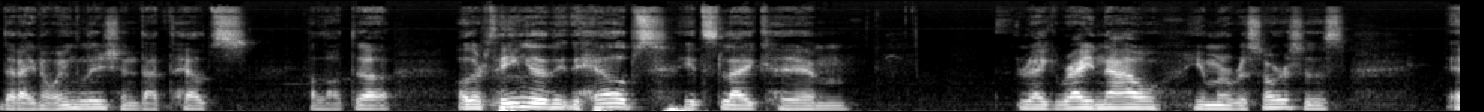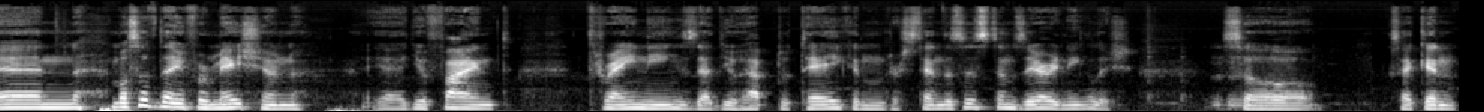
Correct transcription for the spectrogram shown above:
that I know English and that helps a lot. Uh, other thing that it helps, it's like um, like right now, human resources, and most of the information you find trainings that you have to take and understand the systems there in English. Mm-hmm. So, I can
